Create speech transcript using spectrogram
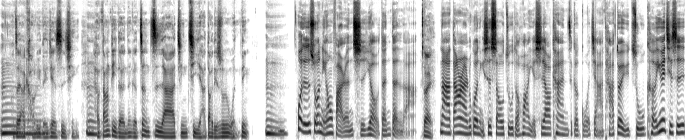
嗯，这要考虑的一件事情，嗯，还有当地的那个政治啊、经济啊，到底是不是稳定？嗯，或者是说你用法人持有等等啦。对，那当然，如果你是收租的话，也是要看这个国家它对于租客，因为其实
